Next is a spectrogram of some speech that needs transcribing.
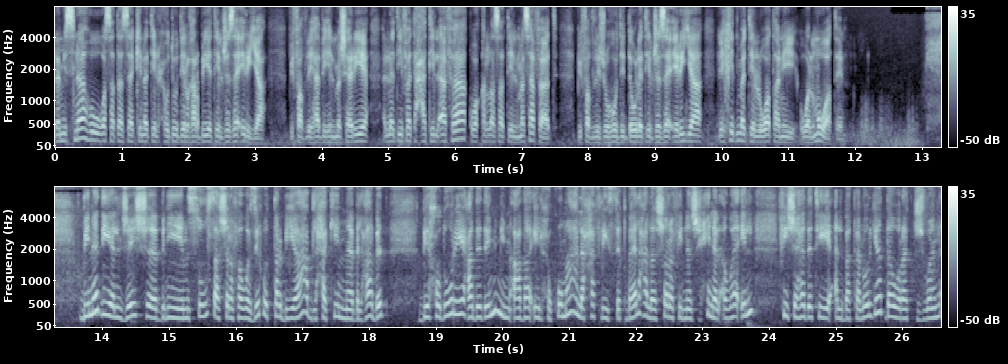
لمسناه وسط ساكنة الحدود الغربية الجزائرية بفضل هذه المشاريع التي فتحت الآفاق وقلصت المسافات بفضل جهود الدولة الجزائرية لخدمة الوطن والمواطن. بنادي الجيش بني مسوس أشرف وزير التربية عبد الحكيم بالعابد بحضور عدد من أعضاء الحكومة على حفل استقبال على شرف الناجحين الأوائل في شهادة البكالوريا دورة جوان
